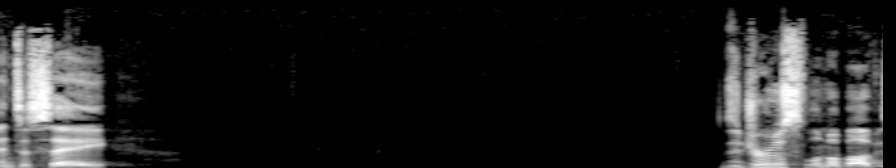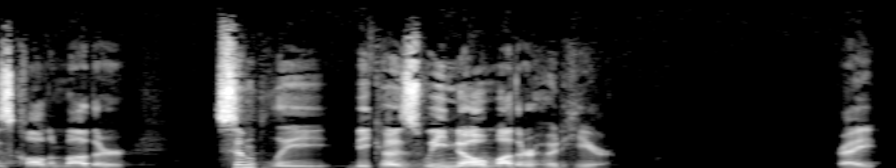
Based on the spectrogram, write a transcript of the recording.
and to say, the Jerusalem above is called a mother simply because we know motherhood here. Right?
